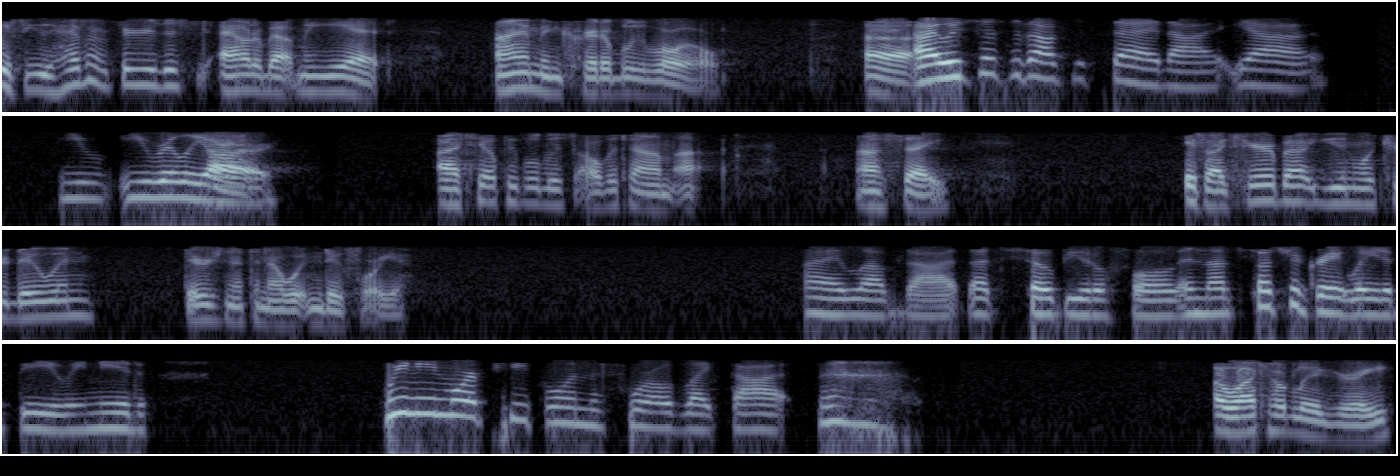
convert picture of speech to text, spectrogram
if you haven't figured this out about me yet, I am incredibly loyal. Uh, I was just about to say that. Yeah, you you really Uh, are. I tell people this all the time. I, I say, if I care about you and what you're doing, there's nothing I wouldn't do for you. I love that. That's so beautiful, and that's such a great way to be. We need we need more people in this world like that. Oh, I totally agree.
